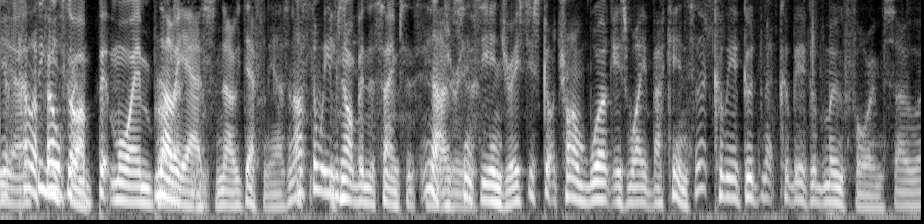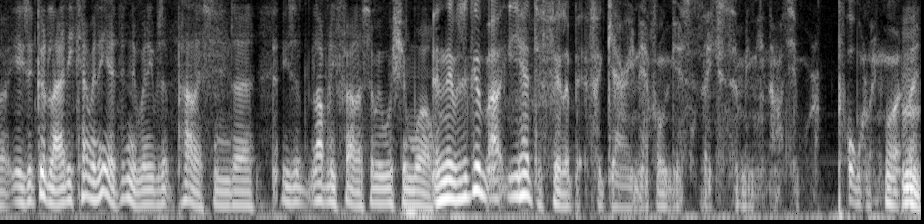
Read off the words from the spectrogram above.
Yeah, I kind of think felt he's got for a bit more No, he has. No, he definitely has. And I thought he He's was not been the same since the injury. no, injury. since though. the injury, he's just got to try and work his way back in. So that could be a good that could be a good move for him. So uh, he's a good lad. He came in here, didn't he, when he was at Palace, and uh, he's a lovely fella. So we wish him well. And there was a good. uh, You had to feel a bit for Gary Neville yesterday because I mean United were appalling, weren't Mm.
